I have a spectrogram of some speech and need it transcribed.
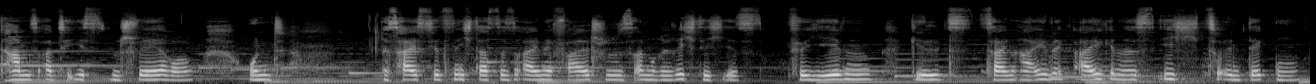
Da haben es Atheisten schwerer. Und es heißt jetzt nicht, dass das eine falsch oder das andere richtig ist. Für jeden gilt sein eigenes Ich zu entdecken,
